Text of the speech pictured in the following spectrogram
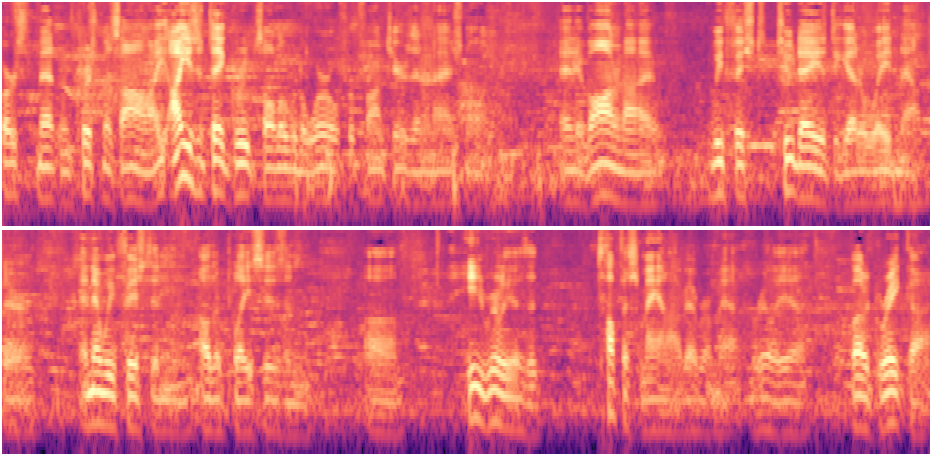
first met on Christmas Island. I, I used to take groups all over the world for Frontiers International, and Yvon and I, we fished two days together wading out there, and then we fished in other places. And uh, he really is the toughest man I've ever met. Really is, but a great guy.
